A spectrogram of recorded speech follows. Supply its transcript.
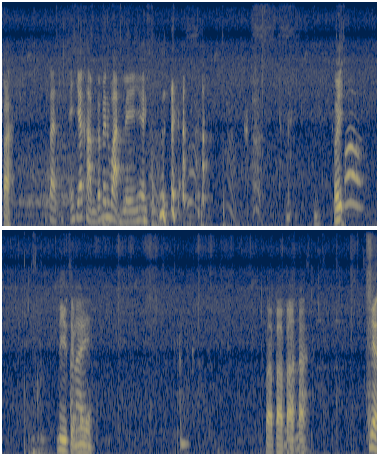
ไปะแต่ไอ้เหี้ยขำก็เป็นหวัดเลยไอ้เหี้ยเฮ้ยดีเสียงอะไรงูไปะปะหลปะอนปะอะเนี่ย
